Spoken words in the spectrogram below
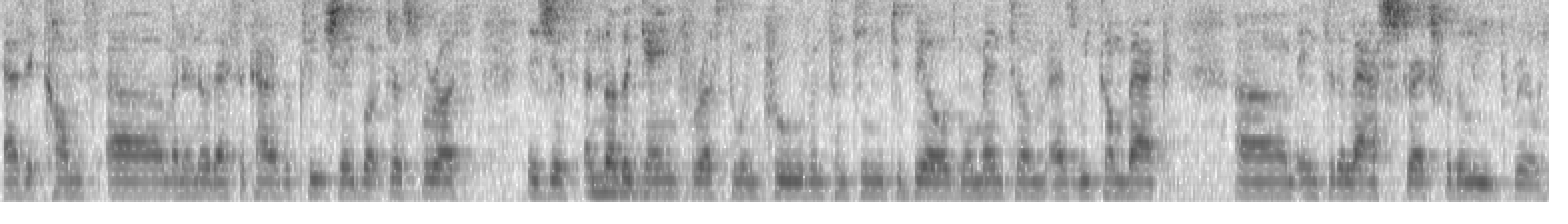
as it comes. Um, and I know that's a kind of a cliche, but just for us, it's just another game for us to improve and continue to build momentum as we come back um, into the last stretch for the league, really.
